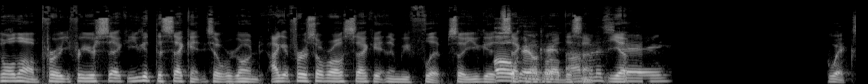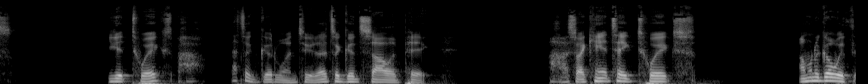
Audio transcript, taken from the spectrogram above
Well, no, for for your second, you get the second. So we're going. I get first overall, second, and then we flip. So you get Oh, second okay, okay. overall I'm time. gonna Yep, say Twix. you get Twix. Oh, that's a good one too. That's a good solid pick. Ah, so I can't take Twix. I'm gonna go with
